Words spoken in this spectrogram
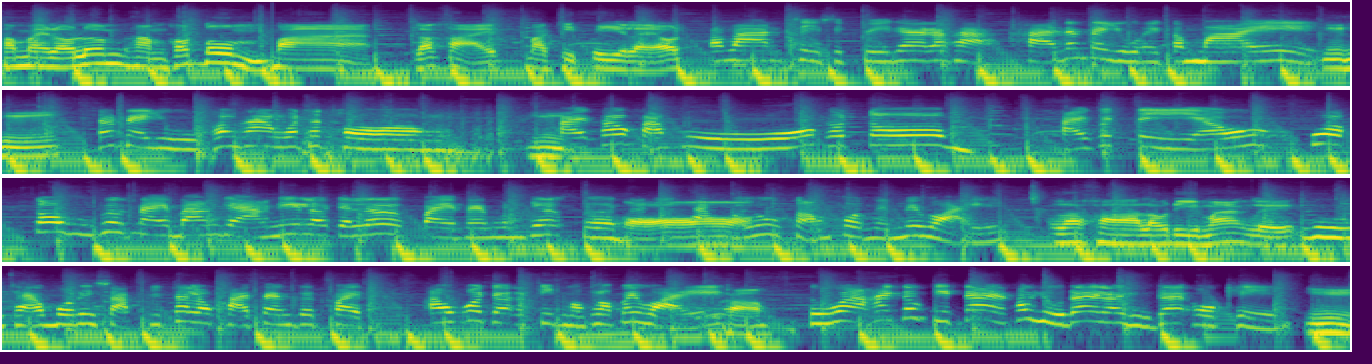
ทำไมเราเริ่มทำข้าวต้มปลาแล้วขายมากี่ปีแล้ว ประมาณ 40 ปีได้แล้วค่ะ ขายตั้งแต่อยู่เอกมัย อือหือ ตั้งแต่อยู่ข้างๆวัดททอง อืม ขายข้าวขาหมูข้าวต้มขายก๋วยเตี๋ยว พวกต้มเครื่องในบางอย่างนี่เราจะเลิกไปไปมันเยอะเกินแต่ที่ทำกับลูกสองคนมันไม่ไหว ราคาเราดีมากเลย อยู่แถวบริษัทที่ถ้าเราขายแพงเกินไปเขาก็จะกินของเราไม่ไหวครับคือว่าให้เขากินได้เขาอยู่ได้เราอยู่ได้โอเค อืม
